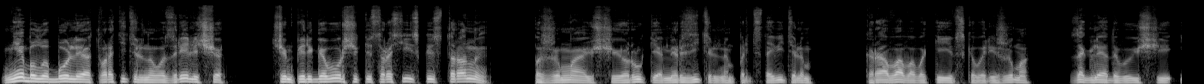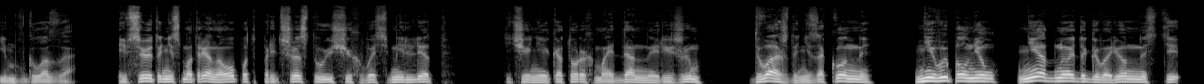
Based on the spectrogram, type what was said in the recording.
не было более отвратительного зрелища, чем переговорщики с российской стороны, пожимающие руки омерзительным представителям кровавого киевского режима, заглядывающие им в глаза. И все это несмотря на опыт предшествующих восьми лет, в течение которых майданный режим, дважды незаконный, не выполнил ни одной договоренности,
